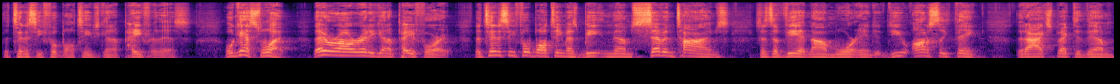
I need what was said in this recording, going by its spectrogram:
the Tennessee football team's going to pay for this. Well, guess what? They were already going to pay for it. The Tennessee football team has beaten them seven times since the Vietnam War ended. Do you honestly think that I expected them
